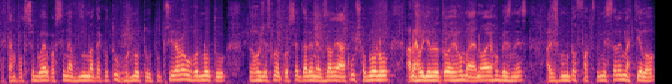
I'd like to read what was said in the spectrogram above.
tak tam potřebuje prostě navnímat jako tu hodnotu, tu přidanou hodnotu toho, že jsme prostě tady nevzali nějakou šablonu a nehodili do toho jeho jméno a jeho biznis, a že jsme mu to fakt vymysleli na tělo,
